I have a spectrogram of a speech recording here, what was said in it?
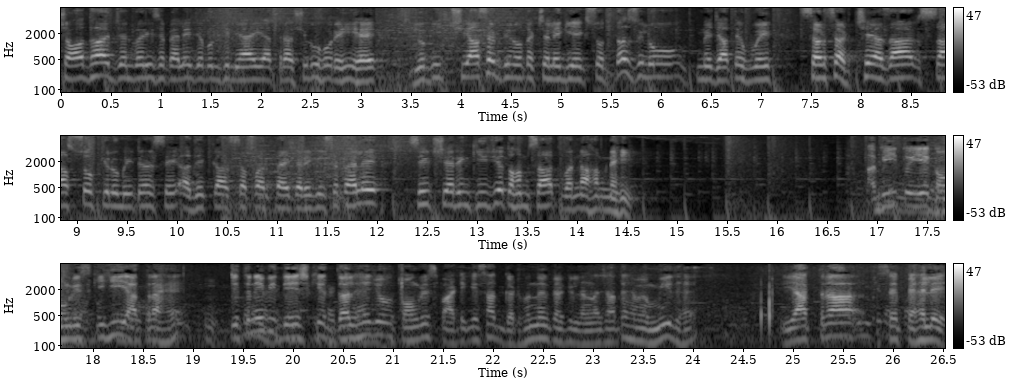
14 जनवरी से पहले जब उनकी न्याय यात्रा शुरू हो रही है जो कि छियासठ दिनों तक चलेगी 110 जिलों में जाते हुए सड़सठ 6,700 किलोमीटर से अधिक का सफ़र तय करेगी। उससे पहले सीट शेयरिंग कीजिए तो हम साथ वरना हम नहीं। अभी तो ये कांग्रेस की ही यात्रा है। जितने भी देश के दल हैं जो कांग्रेस पार्टी के साथ गठबंधन करके लड़ना चाहते हैं हमें उम्मीद है यात्रा से पहले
